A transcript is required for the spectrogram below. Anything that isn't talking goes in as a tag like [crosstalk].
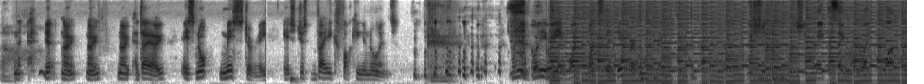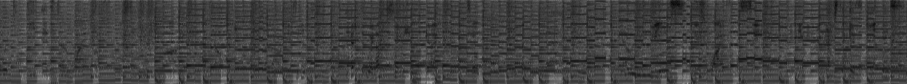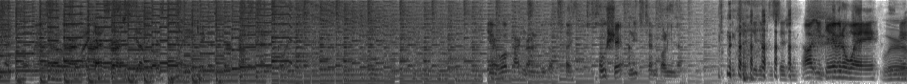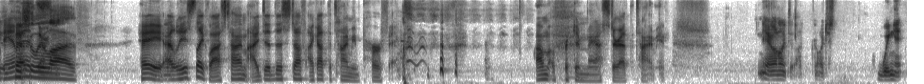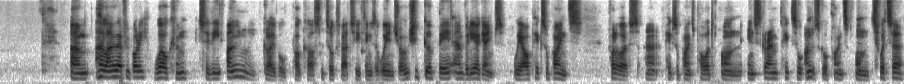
Oh. N- Yeah, no, no, no, Hideo. It's not mystery. It's just vague fucking annoyance. What do you, what do you mean? What What's the difference between the two? Hideo? We should we should make a segment like what would the editor want Oh shit, I need to turn the volume down. Executive decision. [laughs] Oh, you gave it away. We're You made it Damn it. officially faster. live. Hey, Yeah. at least like last time I did this stuff, I got the timing perfect. [laughs] I'm a freaking master at the timing. Yeah, and I, I, I just wing it. Um, hello, everybody. Welcome to the only global podcast that talks about two things that we enjoy, which is good beer and video games. We are Pixel Pints. Follow us at Pixel Pints Pod on Instagram, Pixel underscore Pints on Twitter.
